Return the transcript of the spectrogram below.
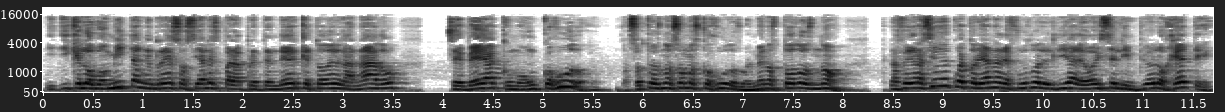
y, que lo vomitan en redes sociales para pretender que todo el ganado se vea como un cojudo. Nosotros no somos cojudos, o al menos todos no. La Federación Ecuatoriana de Fútbol el día de hoy se limpió el ojete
